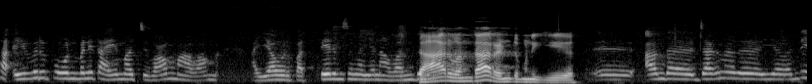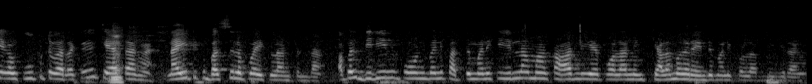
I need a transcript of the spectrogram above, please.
ச- இவரு ஃபோன் பண்ணி டைம் ஆச்சு. வாமா வாமா ஐயா ஒரு பத்தே நிமிஷம் ஐயா நான் வந்து யார் வந்தா ரெண்டு மணிக்கு? அந்த ஜெகநாத ஐயா வந்து எங்களை கூப்பிட்டு வர்றதுக்கு கேட்டாங்க. நைட்டுக்கு பஸ்ஸில் போய்க்கலான்ட்டு இருந்தாங்க. அப்புறம் திடீர்னு ஃபோன் பண்ணி பத்து மணிக்கு இல்லம்மா கார்லயே போகலாம் நீங்கள் கிளம்புங்க ரெண்டு மணிக்குள்ள அப்படிங்கிறாங்க.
